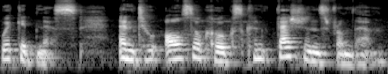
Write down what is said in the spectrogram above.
wickedness and to also coax confessions from them.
